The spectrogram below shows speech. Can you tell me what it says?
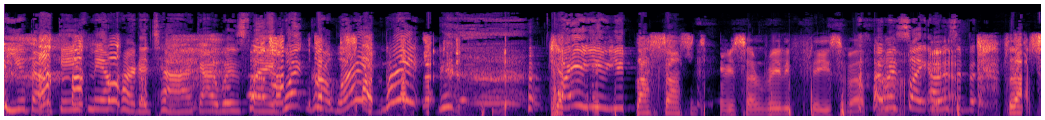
You about gave me a heart attack. I was like what what what? Why are you, you that starts in january so i'm really pleased about that i was like yeah. i was about... so that's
